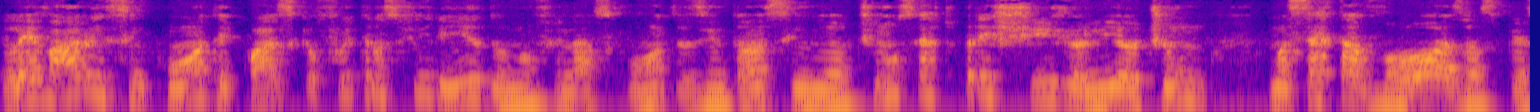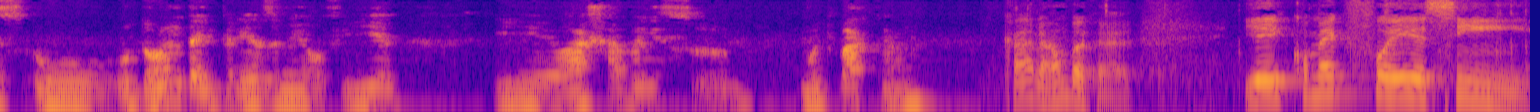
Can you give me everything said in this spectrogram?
levaram isso em conta e quase que eu fui transferido no fim das contas. Então, assim, eu tinha um certo prestígio ali, eu tinha um, uma certa voz, as pessoas, o, o dono da empresa me ouvia e eu achava isso muito bacana. Caramba, cara. E aí, como é que foi assim?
